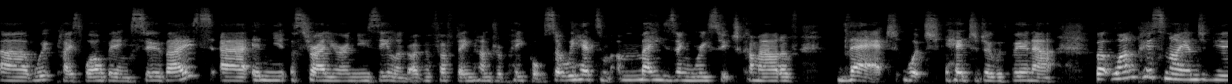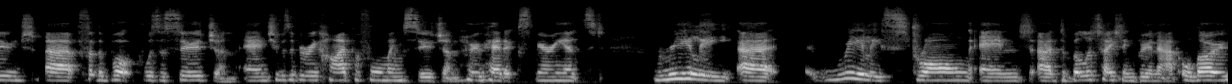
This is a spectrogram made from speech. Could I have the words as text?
uh, workplace wellbeing surveys uh, in Australia and New Zealand, over 1,500 people. So we had some amazing research come out of that, which had to do with burnout. But one person I interviewed uh, for the book was a surgeon, and she was a very high performing surgeon who had experienced really uh, really strong and uh, debilitating burnout. Although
